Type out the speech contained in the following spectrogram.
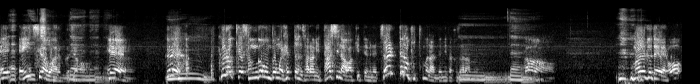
A, 에- H라고 H. 하는 거죠. 네, 네, 네. 예. 그래 음. 그렇게 선거 운동을 했던 사람이 다시 나왔기 때문에 절대로 붙으면 안 됩니다. 그 사람은. 음, 네. 어. 말 그대로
